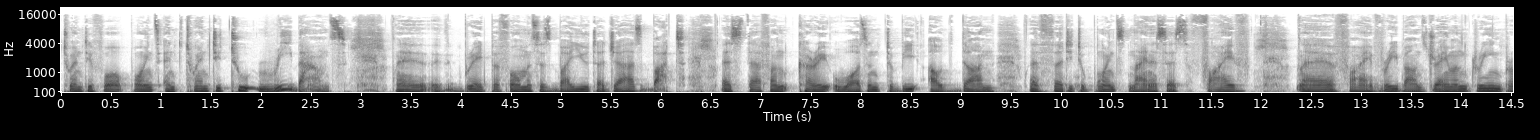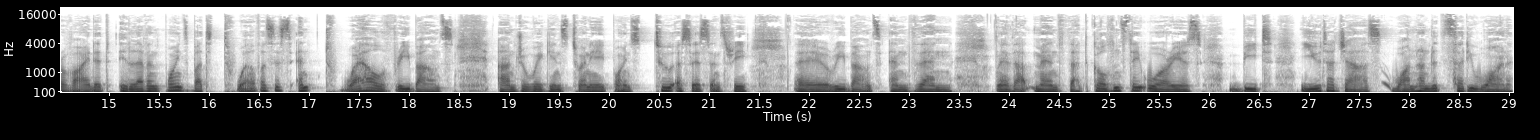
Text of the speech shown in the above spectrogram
24 points and 22 rebounds. Uh, great performances by Utah Jazz, but uh, Curry wasn't to be outdone. Uh, 32 points, 9 assists, 5, uh, 5 rebounds. Draymond Green provided 11 points, but 12 assists and 12 rebounds. Andrew Wiggins, 28 points, 2 assists and 3 uh, rebounds. And then uh, that meant that Golden State Warriors beat Utah Jazz 131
